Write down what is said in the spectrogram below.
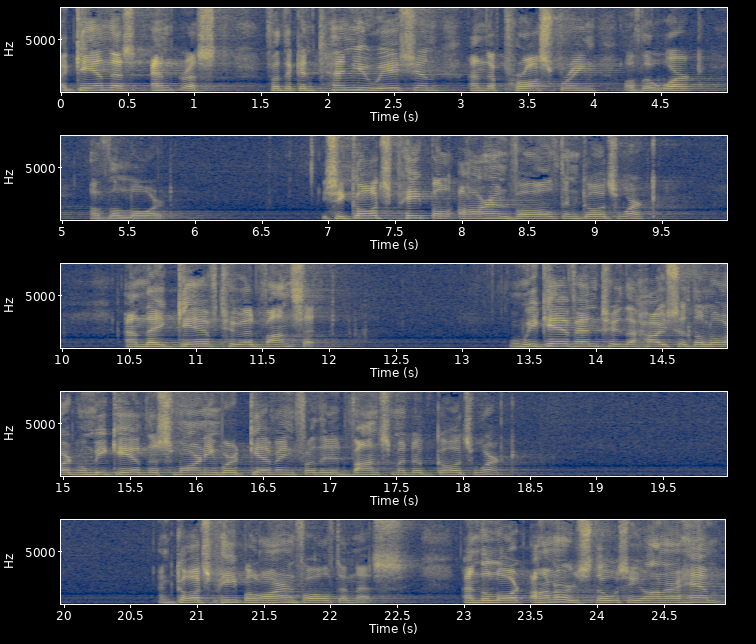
Again, this interest for the continuation and the prospering of the work of the Lord. You see, God's people are involved in God's work and they give to advance it. When we give into the house of the Lord, when we give this morning, we're giving for the advancement of God's work. And God's people are involved in this. And the Lord honors those who honor Him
